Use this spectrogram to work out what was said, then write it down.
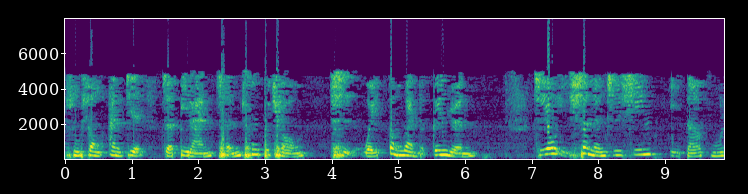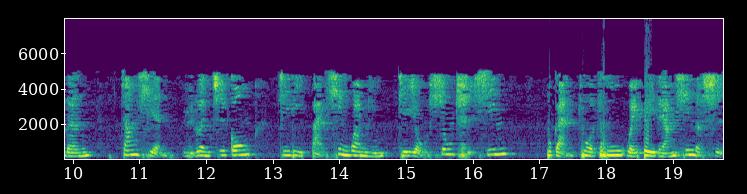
诉讼案件则必然层出不穷，此为动乱的根源。只有以圣人之心，以德服人，彰显舆论之功。激励百姓万民皆有羞耻心，不敢做出违背良心的事，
